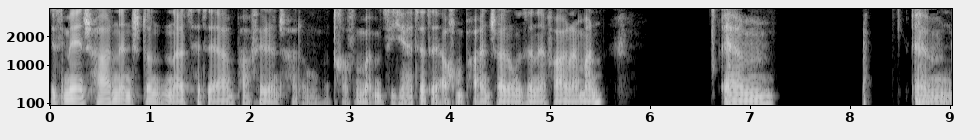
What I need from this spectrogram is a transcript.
ist mehr Schaden entstanden, als hätte er ein paar Fehlentscheidungen getroffen. Weil mit Sicherheit hätte er auch ein paar Entscheidungen, ist ein erfahrener Mann, ähm, ähm,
